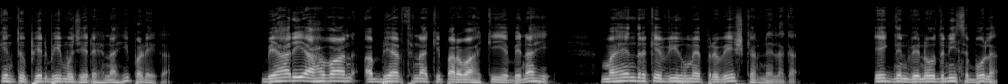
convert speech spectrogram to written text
किंतु फिर भी मुझे रहना ही पड़ेगा। बिहारी आह्वान अभ्यर्थना की परवाह किए बिना ही महेंद्र के व्यूह में प्रवेश करने लगा। एक दिन विनोदनी से बोला,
